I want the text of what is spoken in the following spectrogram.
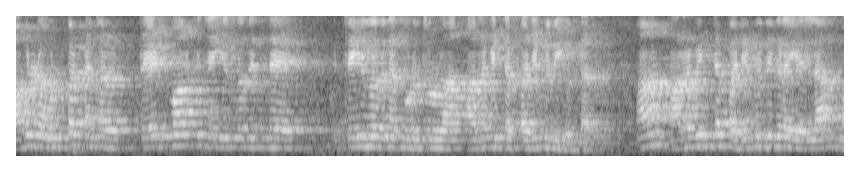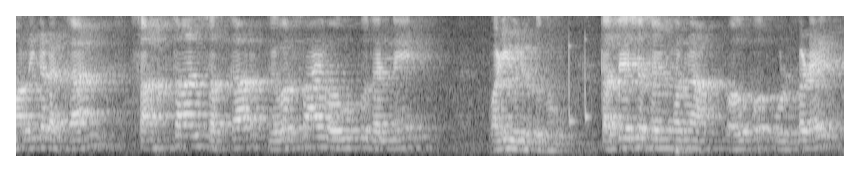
അവരുടെ ഉൽപ്പന്നങ്ങൾ ട്രേഡ് മാർക്ക് ചെയ്യുന്നതിന്റെ ചെയ്യുന്നതിനെ കുറിച്ചുള്ള അറിവിന്റെ പരിമിതിയുണ്ട്. ആ അറിവിന്റെ പരിമിതികളെയെല്ലാം മറികടക്കാൻ സംസ്ഥാന സർക്കാർ വ്യവസായ വകുപ്പ് തന്നെ വഴിയൊരുക്കുന്നു. തദ്ദേശ സ്വയംഭരണ വകുപ്പ് ഉൾപ്പെടെ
